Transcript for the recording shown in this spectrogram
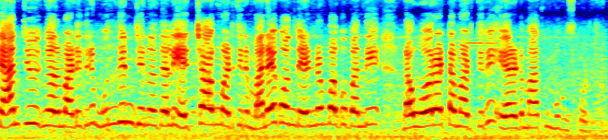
ಶಾಂತಿಯುತ ಮಾಡಿದ್ರಿ. ಮುಂದಿನ ದಿನದಲ್ಲಿ ಹೆಚ್ಚಾಗಿ ಮಾಡ್ತೀರಿ. ಮನೆಗೊಂದು ಹೆಣ್ಣು ಮಗು ಬಂದು ನಾವು ಹೋರಾಟ ಮಾಡ್ತೀರಿ. ಎರಡು ಮಾತು ಮುಗಿಸ್ಕೊಡ್ತೀವಿ.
